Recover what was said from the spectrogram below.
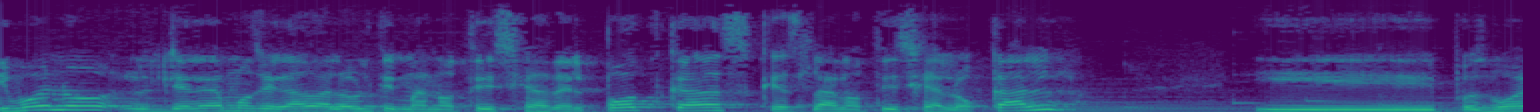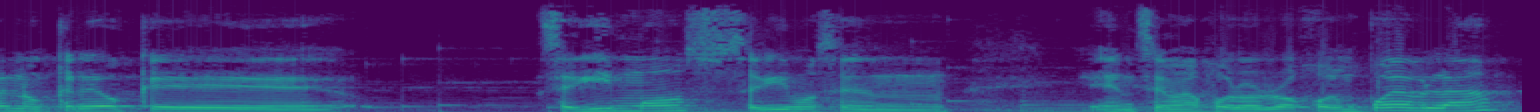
Y bueno, ya hemos llegado a la última noticia del podcast, que es la noticia local. Y pues bueno, creo que seguimos, seguimos en, en semáforo rojo en Puebla,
